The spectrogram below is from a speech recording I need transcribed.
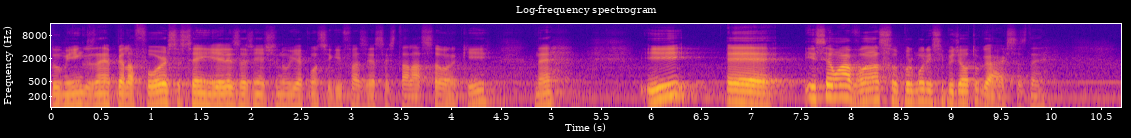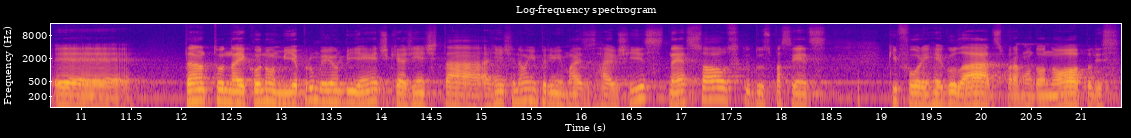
Domingos, né, pela força. Sem eles a gente não ia conseguir fazer essa instalação aqui, né? E é, isso é um avanço para o município de Alto Garças, né? Tanto na economia para o meio ambiente, que a gente tá, a gente não imprime mais os raios-x, né? Só os dos pacientes que forem regulados para Rondonópolis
